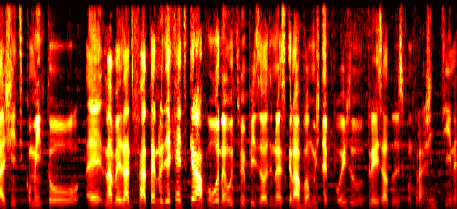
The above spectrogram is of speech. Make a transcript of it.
a gente comentou. É, na verdade, foi até no dia que a gente gravou, né? O último episódio. Nós gravamos depois do 3 a 2 contra a Argentina.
